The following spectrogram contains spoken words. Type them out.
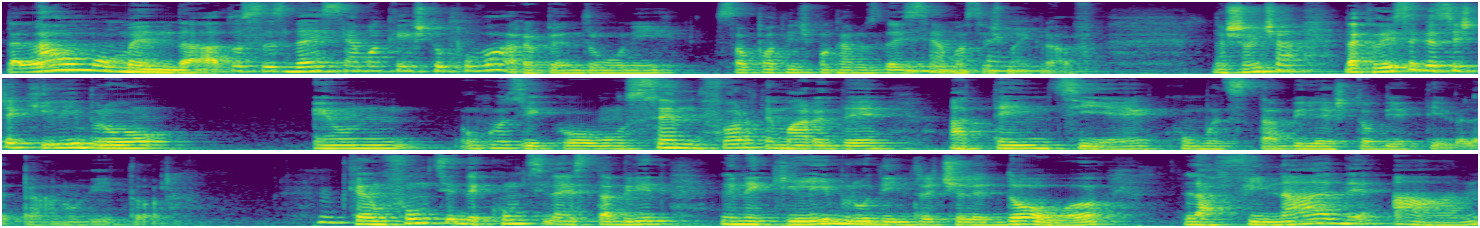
dar la un moment dat o să-ți dai seama că ești o povară pentru unii. Sau poate nici măcar nu-ți dai seama, asta ești mai grav. Și atunci, dacă vrei să găsești echilibru, e un, cum zic, un semn foarte mare de atenție cum îți stabilești obiectivele pe anul viitor. Că în funcție de cum ți le-ai stabilit în echilibru dintre cele două, la final de an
